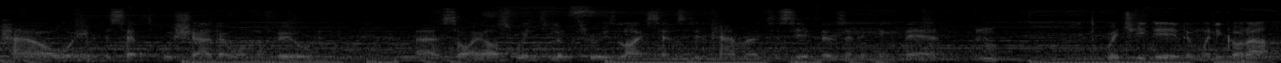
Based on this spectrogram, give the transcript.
pale, imperceptible shadow on the field. Uh, so I asked Wynne to look through his light sensitive camera to see if there was anything there, which he did. And when he got up,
